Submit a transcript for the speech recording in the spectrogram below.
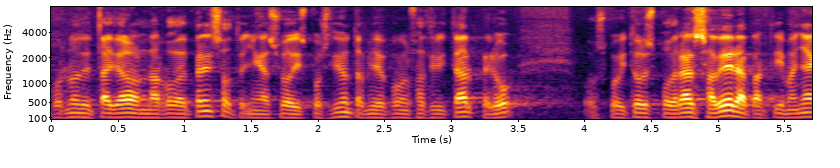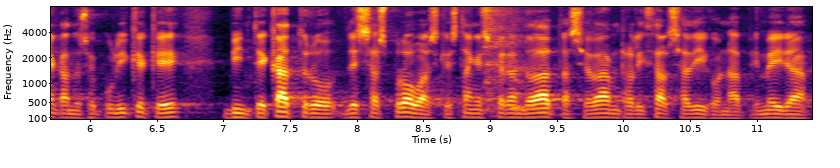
por non detallar na roda de prensa, o teñen a súa disposición, tamén o podemos facilitar, pero Os coitores poderán saber a partir de mañá cando se publique que 24 desas probas que están esperando a data se van realizar, xa digo, na primeira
